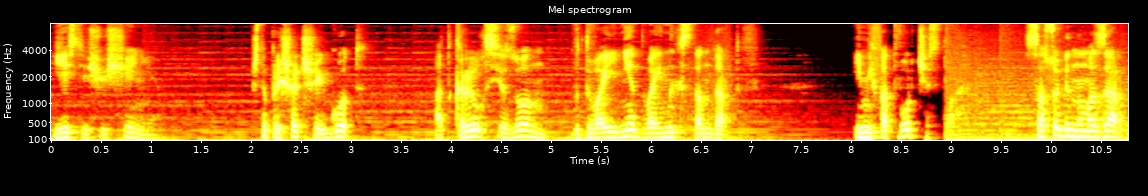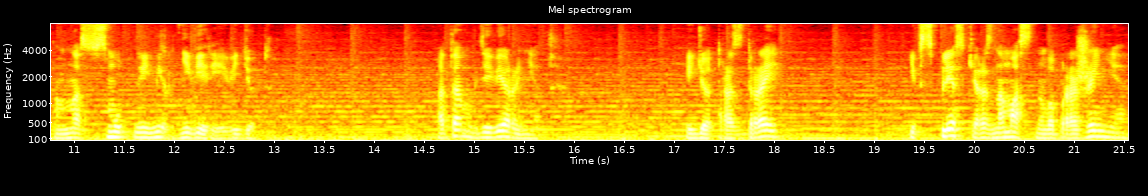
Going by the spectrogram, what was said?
Есть ощущение, что пришедший год открыл сезон вдвойне двойных стандартов. И мифотворчество с особенным азартом нас в смутный мир неверия ведет. А там, где веры нет, идет раздрай и всплески разномастного брожения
